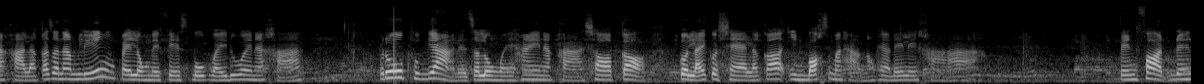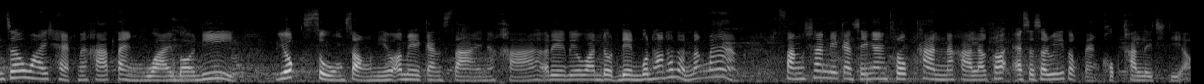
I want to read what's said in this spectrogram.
นะคะ แล้วก็จะนำลิงก์ไปลงใน Facebook ไว้ด้วยนะคะ รูปทุกอย่างเดี๋ยวจะลงไว้ให้นะคะ ชอบก็กดไลค์กดแชร์ แล้วก็อินบ็อกซ์มาถามน้องแพรได้เลยค่ะ เป็น Ford Ranger Wide-Tech นะคะ แต่ง Wide Body ยกสูง 2 นิ้วอเมริกันสไตล์นะคะ เรียกได้ว่าโดดเด่นบนท้องถนนมาก ๆ ฟังก์ชันในการใช้งานครบครันนะคะ แล้วก็อ c เซสซอรีตกแต่งครบครันเลยทีเดียว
